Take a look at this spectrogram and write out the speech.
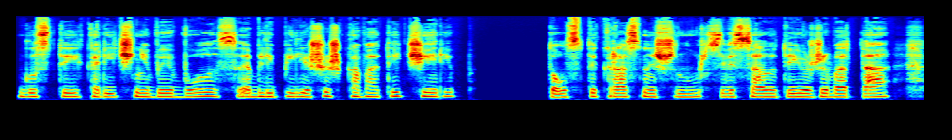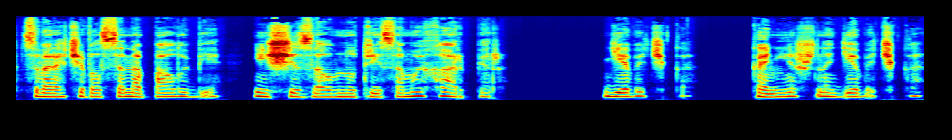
Густые коричневые волосы облепили шишковатый череп. Толстый красный шнур свисал от ее живота, сворачивался на палубе и исчезал внутри самой Харпер. Девочка, конечно, девочка.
